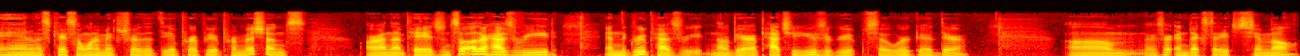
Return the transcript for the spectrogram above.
And in this case, I want to make sure that the appropriate permissions are on that page. And so other has read, and the group has read. And that'll be our Apache user group, so we're good there. Um, there's our index.html.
